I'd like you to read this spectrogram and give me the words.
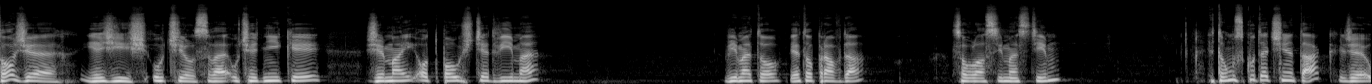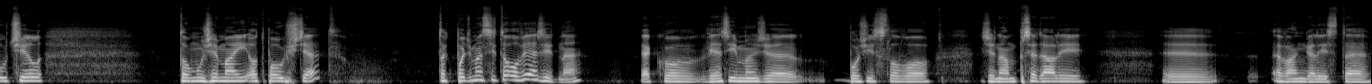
To, že Ježíš učil své učedníky, že mají odpouštět, víme? Víme to? Je to pravda? Souhlasíme s tím? Je tomu skutečně tak, že učil tomu, že mají odpouštět? Tak pojďme si to ověřit, ne? Jako věřím, že Boží slovo, že nám předali eh, evangelisté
